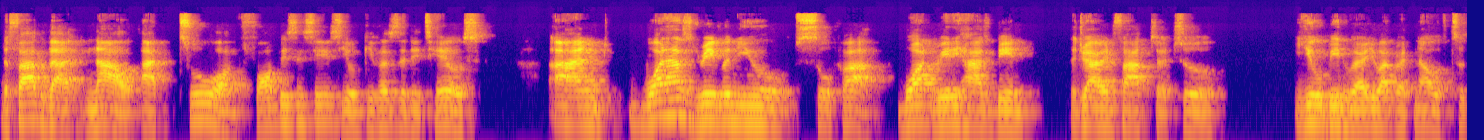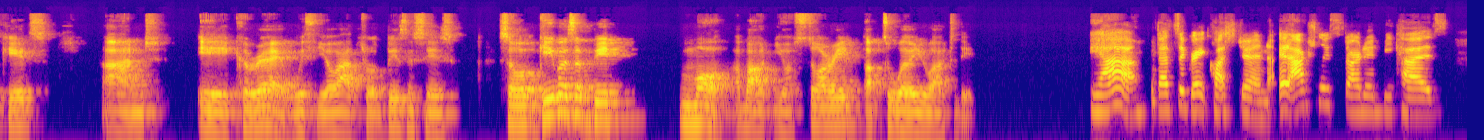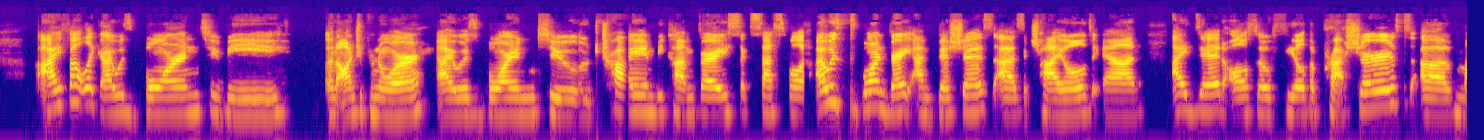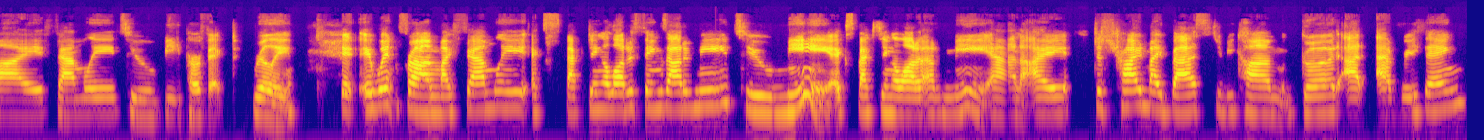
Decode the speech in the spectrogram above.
the fact that now at two or four businesses, you'll give us the details and what has driven you so far? What really has been the driving factor to you being where you are right now with two kids and a career with your actual businesses? So give us a bit more about your story up to where you are today. Yeah, that's a great question. It actually started because I felt like I was born to be an entrepreneur. I was born to try and become very successful. I was born very ambitious as a child and I did also feel the pressures of my family to be perfect, really. It, it went from my family expecting a lot of things out of me to me expecting a lot out of me. And I just tried my best to become good at everything.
